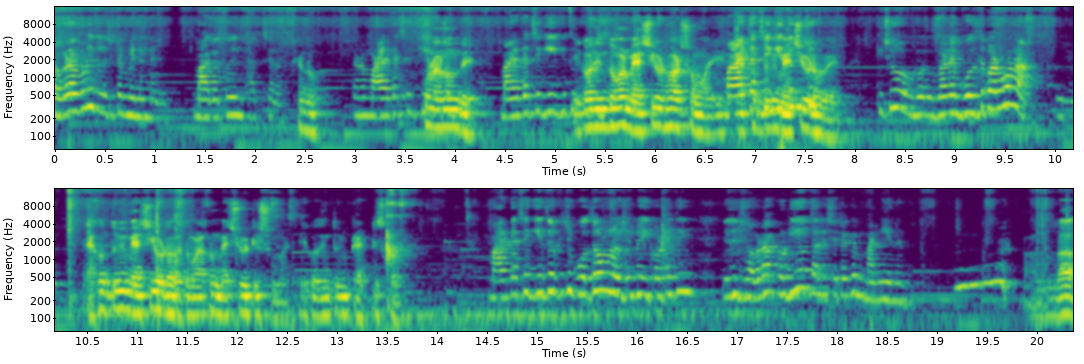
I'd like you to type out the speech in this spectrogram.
ঝগড়া করি তাহলে সেটা মেনে নেবে। মা যতদিন থাকছে না। কেন? কারণ মায়ের কাছে কোন আনন্দে? মায়ের কাছে গিয়ে এই কদিন তোমার ম্যাচিওর হওয়ার সময় মায়ের কাছে গিয়ে ম্যাচিওর হবে। কিছু মানে বলতে পারব না? এখন তুমি ম্যাচিওর হবে তোমার এখন ম্যাচুরিটির সময় এই কদিন তুমি প্র্যাকটিস করো। মার কাছে গিয়ে তো কিছু বলতে পারব না ওই জন্য এই কটা দিন যদি ঝগড়া করিও তাহলে সেটাকে মানিয়ে নেবে। আল্লাহ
